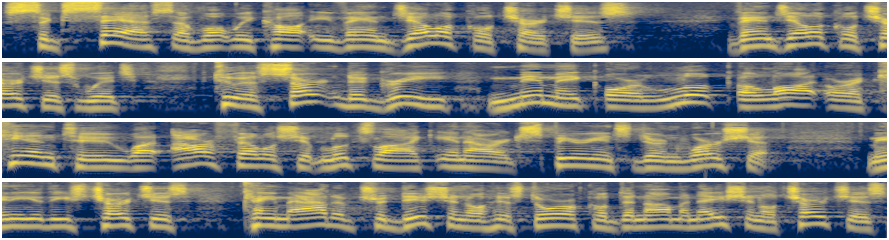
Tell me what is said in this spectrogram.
success of what we call evangelical churches. Evangelical churches, which to a certain degree mimic or look a lot or akin to what our fellowship looks like in our experience during worship. Many of these churches came out of traditional historical denominational churches,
